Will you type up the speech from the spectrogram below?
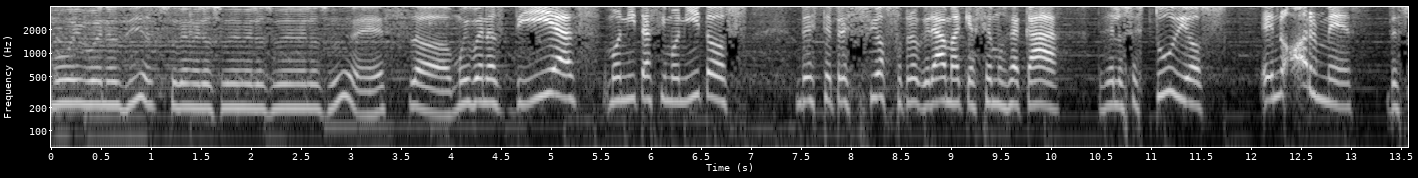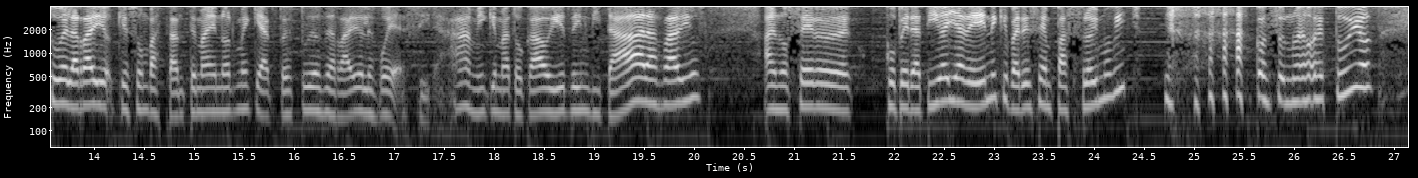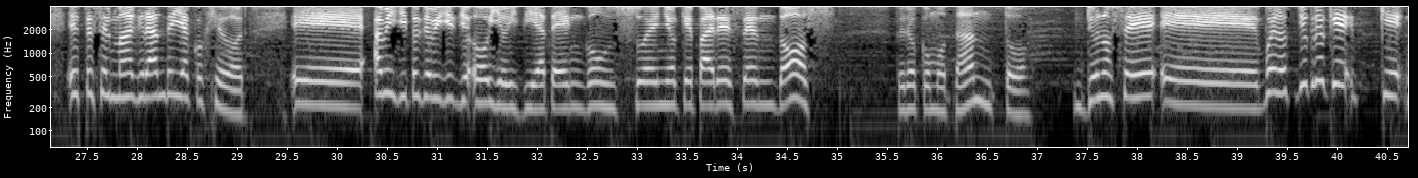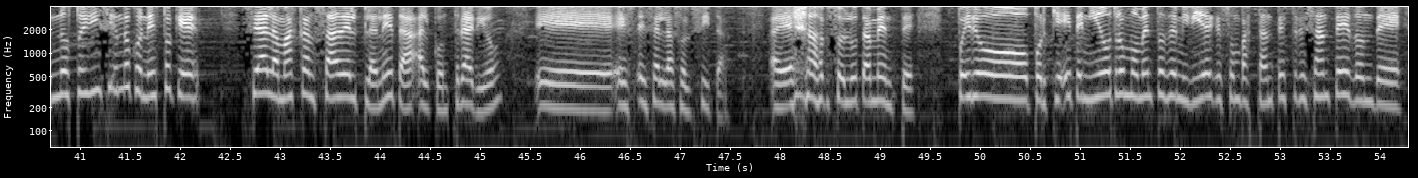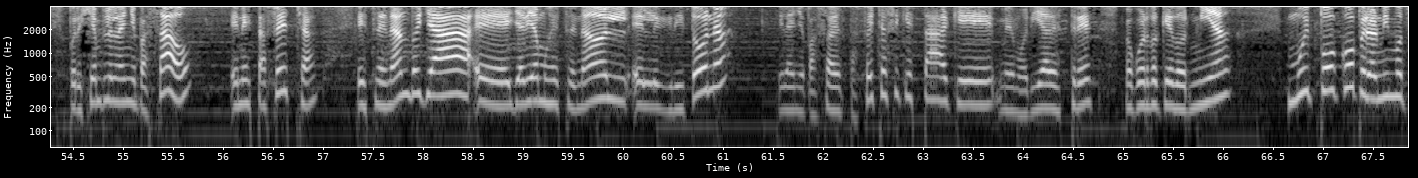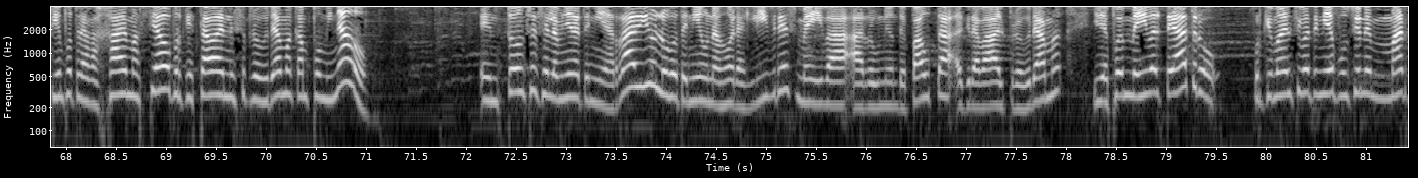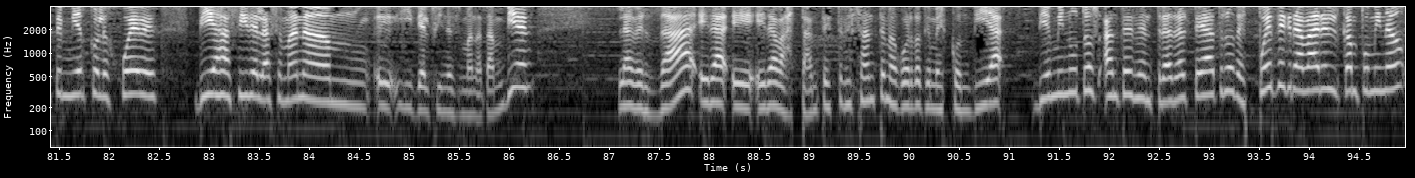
Muy buenos días, súbemelo, súbemelo, súbemelo, sube. Eso, muy buenos días, monitas y monitos de este precioso programa que hacemos de acá, desde los estudios enormes de Sube la Radio, que son bastante más enormes que hartos estudios de radio, les voy a decir. Ah, a mí que me ha tocado ir de invitada a las radios, a no ser Cooperativa y ADN que parece en Paz Freumovich, con sus nuevos estudios. Este es el más grande y acogedor. Eh, amiguitos y amiguitos, hoy, hoy día tengo un sueño que parecen dos, pero como tanto. Yo no sé, eh, bueno, yo creo que, que no estoy diciendo con esto que sea la más cansada del planeta, al contrario, eh, es, esa es la solcita. Eh, absolutamente. Pero porque he tenido otros momentos de mi vida que son bastante estresantes, donde, por ejemplo, el año pasado, en esta fecha, estrenando ya, eh, ya habíamos estrenado el, Gritona. El año pasado, esta fecha sí que estaba que me moría de estrés. Me acuerdo que dormía muy poco, pero al mismo tiempo trabajaba demasiado porque estaba en ese programa Campo Minado. Entonces en la mañana tenía radio, luego tenía unas horas libres, me iba a reunión de pauta, grababa el programa y después me iba al teatro, porque más encima tenía funciones martes, miércoles, jueves, días así de la semana mm, eh, y del fin de semana también. La verdad era, eh, era bastante estresante, me acuerdo que me escondía 10 minutos antes de entrar al teatro, después de grabar el campo minado,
